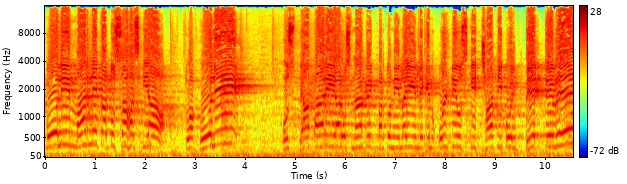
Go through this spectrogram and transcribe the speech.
गोली मारने का दुस्साहस किया तो गोली उस व्यापारी और उस नागरिक पर तो नहीं लगी, लेकिन उल्टी उसकी छाती को बेचते हुए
